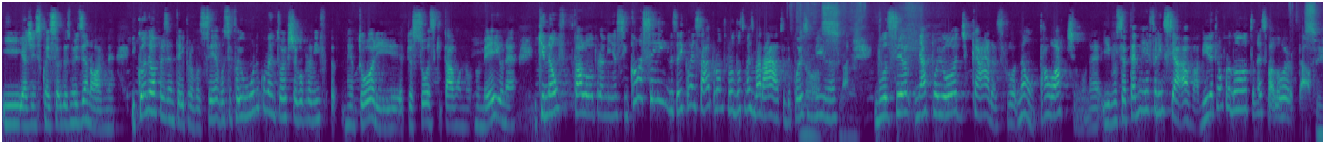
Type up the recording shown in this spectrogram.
E a gente se conheceu em 2019, né? E quando eu apresentei para você, você foi o único mentor que chegou para mim, mentor e pessoas que estavam no, no, meio, né? E que não falou para mim assim, como assim? Você ia começar para um produto mais barato, depois subir, né? Você me apoiou de cara, você falou, não, tá ótimo, né? E você até me referenciava, a Miriam tem um produto nesse valor tal. Sim.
